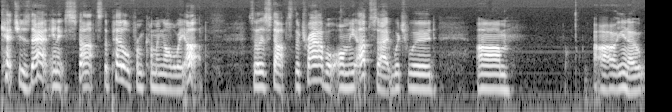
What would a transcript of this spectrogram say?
catches that and it stops the pedal from coming all the way up. So it stops the travel on the upside, which would." um, uh, you know,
